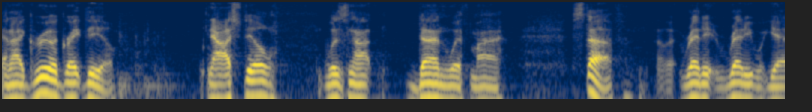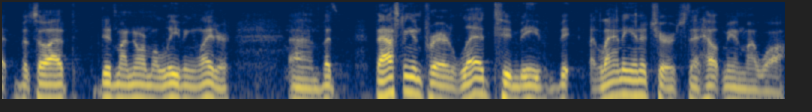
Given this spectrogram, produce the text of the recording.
and I grew a great deal. Now I still was not done with my stuff, uh, ready ready yet. But so I did my normal leaving later. Um, but fasting and prayer led to me landing in a church that helped me in my walk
